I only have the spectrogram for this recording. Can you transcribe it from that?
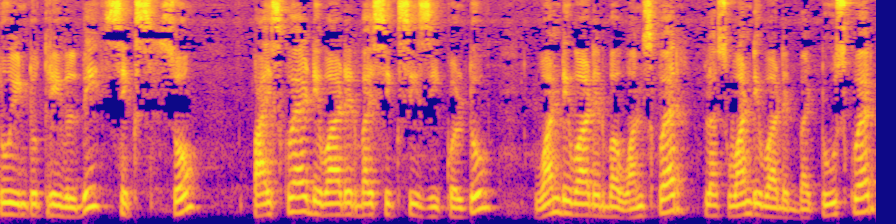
2 into 3 will be 6. So pi square divided by 6 is equal to 1 divided by 1 square plus 1 divided by 2 square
